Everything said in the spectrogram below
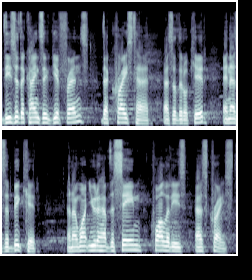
These are the kinds of gift friends that Christ had as a little kid and as a big kid. And I want you to have the same qualities as Christ.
